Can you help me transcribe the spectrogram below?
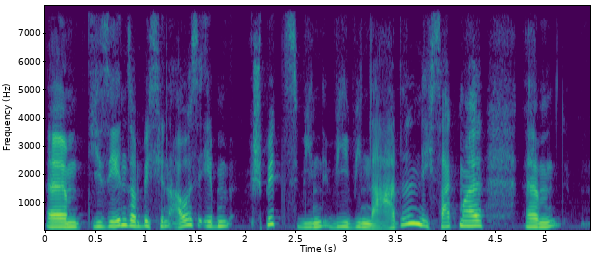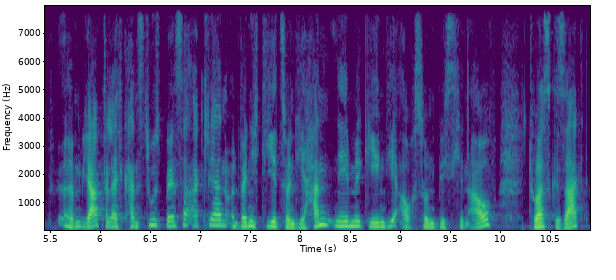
Ähm, die sehen so ein bisschen aus, eben spitz wie, wie, wie Nadeln. Ich sag mal, ähm, ähm, ja, vielleicht kannst du es besser erklären. Und wenn ich die jetzt so in die Hand nehme, gehen die auch so ein bisschen auf. Du hast gesagt,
